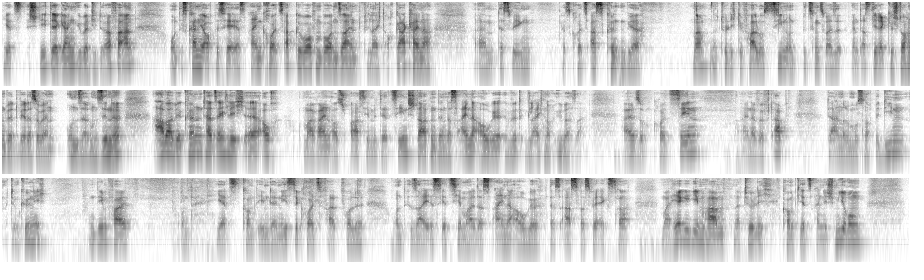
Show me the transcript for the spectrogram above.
Jetzt steht der Gang über die Dörfer an und es kann ja auch bisher erst ein Kreuz abgeworfen worden sein, vielleicht auch gar keiner. Ähm, deswegen das Kreuz Ass könnten wir na, natürlich gefahrlos ziehen und beziehungsweise, wenn das direkt gestochen wird, wäre das sogar in unserem Sinne. Aber wir können tatsächlich äh, auch mal rein aus Spaß hier mit der 10 starten, denn das eine Auge wird gleich noch über sein. Also Kreuz 10, einer wirft ab, der andere muss noch bedienen mit dem König in dem Fall. Und jetzt kommt eben der nächste Kreuzvolle und sei es jetzt hier mal das eine Auge, das Ass, was wir extra mal hergegeben haben. Natürlich kommt jetzt eine Schmierung.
